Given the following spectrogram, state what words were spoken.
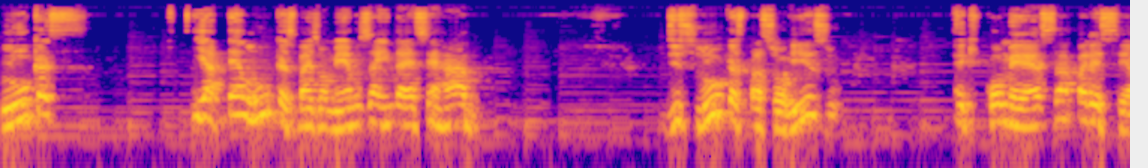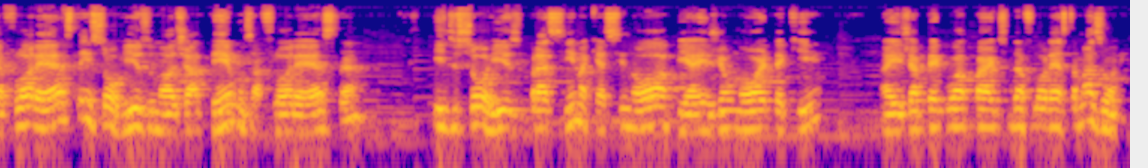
Lucas, e até Lucas, mais ou menos, ainda é cerrado. De Lucas para Sorriso, é que começa a aparecer a floresta. Em Sorriso nós já temos a floresta, e de Sorriso para cima, que é Sinop, a região norte aqui, aí já pegou a parte da floresta amazônica.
